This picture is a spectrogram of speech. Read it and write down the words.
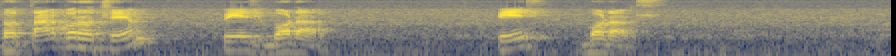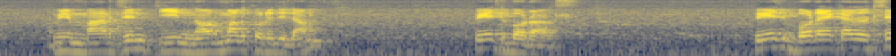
তো তারপর হচ্ছে পেজ বর্ডার, পেজ বর্ডার্স। আমি মার্জিনটি নর্মাল করে দিলাম, পেজ বর্ডার্স। পেজ বর্ডার কাজ হচ্ছে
